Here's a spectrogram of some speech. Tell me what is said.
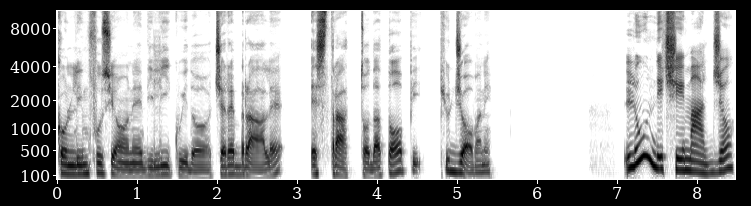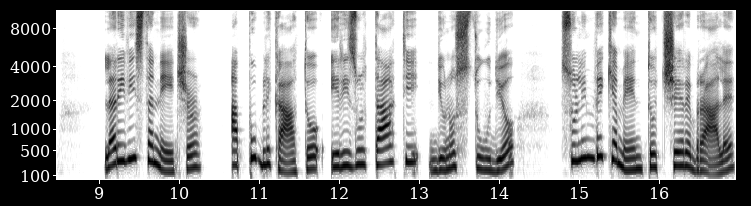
con l'infusione di liquido cerebrale estratto da topi più giovani. L'11 maggio la rivista Nature ha pubblicato i risultati di uno studio sull'invecchiamento cerebrale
